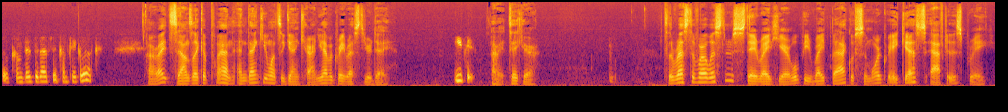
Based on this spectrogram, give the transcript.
so come visit us and come take a look. All right, sounds like a plan. And thank you once again, Karen. You have a great rest of your day. You too. All right, take care. To the rest of our listeners, stay right here. We'll be right back with some more great guests after this break.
